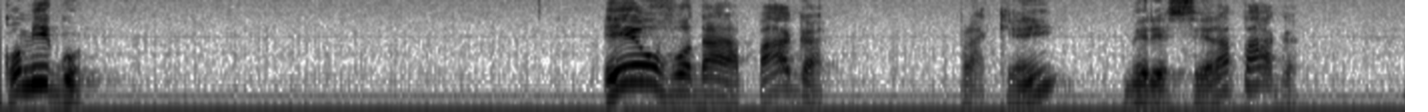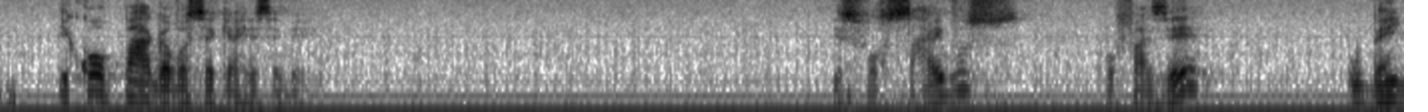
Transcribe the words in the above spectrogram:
comigo. Eu vou dar a paga para quem merecer a paga. E qual paga você quer receber? Esforçai-vos por fazer o bem.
